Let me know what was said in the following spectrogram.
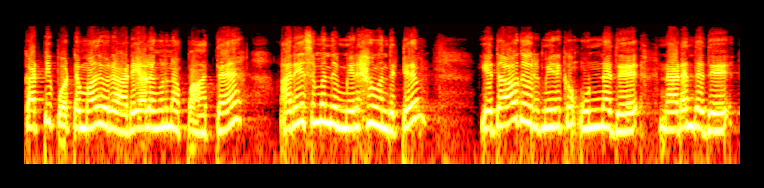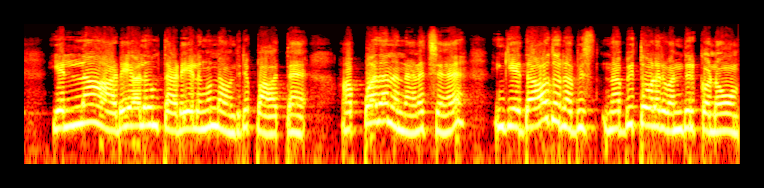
கட்டி போட்ட மாதிரி ஒரு அடையாளங்களும் நான் பார்த்தேன். அதே சமயம் அந்த மிருகம் வந்துட்டு ஏதாவது ஒரு மிருகம் உண்ணது நடந்தது எல்லா அடையாளமும் தடையலங்கும் நான் வந்துட்டு பார்த்தேன். அப்போ தான் நான் நினச்சேன் இங்கே ஏதாவது ஒரு நபி நபித்தோழர் வந்திருக்கணும்.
